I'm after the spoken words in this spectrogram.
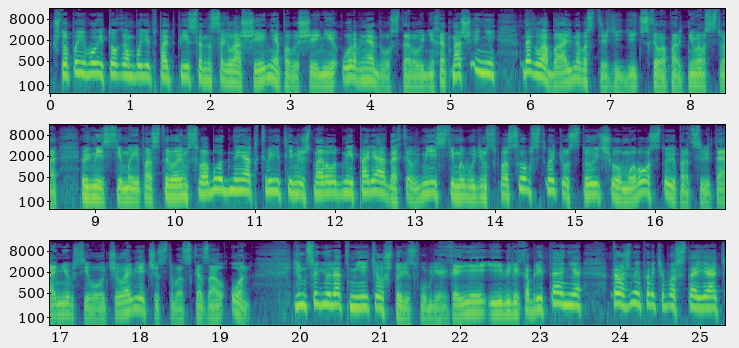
что по его итогам будет подписано соглашение о повышении уровня двусторонних отношений до глобального стратегического партнерства. Вместе мы построим свободный и открытый международный порядок. Вместе мы будем способствовать устойчивому росту и процветанию всего человечества, сказал он. Юн отметил, что Республика Корея и Великобритания должны противостоять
